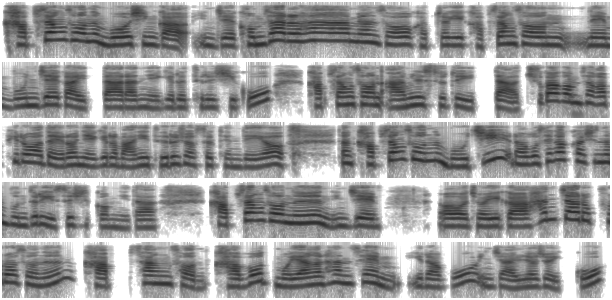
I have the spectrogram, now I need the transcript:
갑상선은 무엇인가 이제 검사를 하면서 갑자기 갑상선에 문제가 있다라는 얘기를 들으시고 갑상선 암일 수도 있다. 추가 네. 검사가 필요하다 이런 얘기를 많이 들으셨을 텐데요. 일단 갑상선은 뭐지? 라고 생각하시는 분들이 있으실 겁니다. 갑상선은 이제 어, 저희가 한자로 풀어서는 갑상선, 갑옷 모양을 한 셈이라고 이제 알려져 있고,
